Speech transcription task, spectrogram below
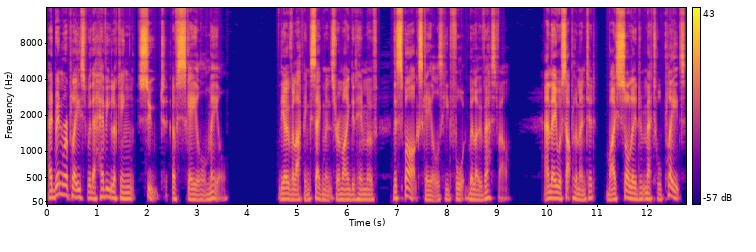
had been replaced with a heavy looking suit of scale mail. The overlapping segments reminded him of the spark scales he'd fought below Vestval, and they were supplemented by solid metal plates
